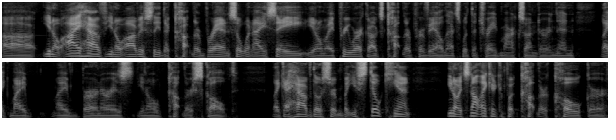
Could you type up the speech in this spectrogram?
uh, you know, I have, you know, obviously the Cutler brand. So when I say, you know, my pre-workouts Cutler Prevail, that's what the trademark's under. And then like my my burner is, you know, Cutler Sculpt. Like I have those certain, but you still can't, you know, it's not like I could put Cutler Coke or,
